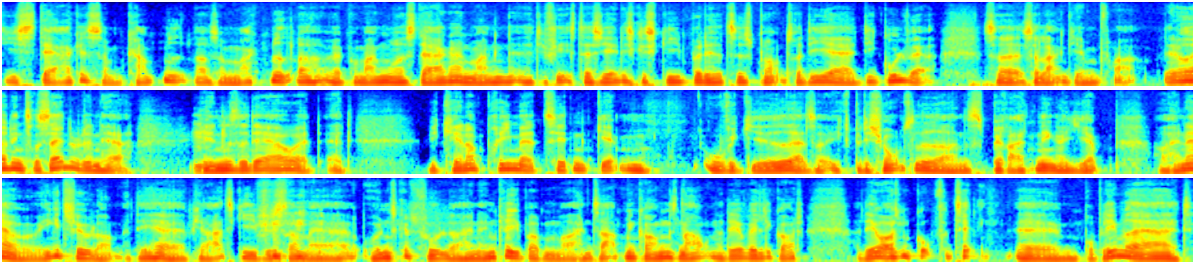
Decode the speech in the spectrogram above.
de er stærke som kampmidler, som magtmidler, øh, på mange måder stærkere end mange af de fleste asiatiske skibe på det her tidspunkt, så de er, de er guld værd så, så langt hjemmefra. Det er noget af det interessante ved den her mm. hændelse, det er jo, at, at vi kender primært til den gennem Ove Gede, altså ekspeditionslederens beretninger hjem. Og han er jo ikke i tvivl om, at det her er piratskibe, som er ondskabsfulde, og han angriber dem, og han tager dem i kongens navn, og det er jo vældig godt. Og det er jo også en god fortælling. Øh, problemet er, at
